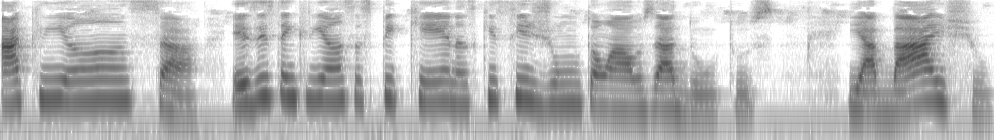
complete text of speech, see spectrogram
a criança. Existem crianças pequenas que se juntam aos adultos. E abaixo,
